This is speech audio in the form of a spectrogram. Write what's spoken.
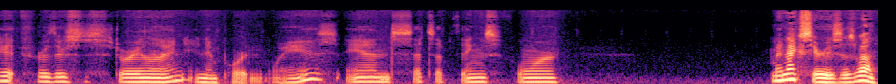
it furthers the storyline in important ways and sets up things for my next series as well.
